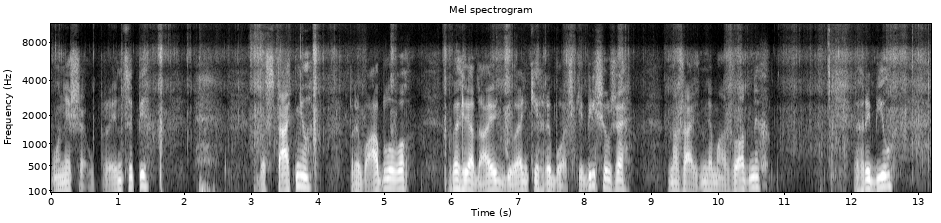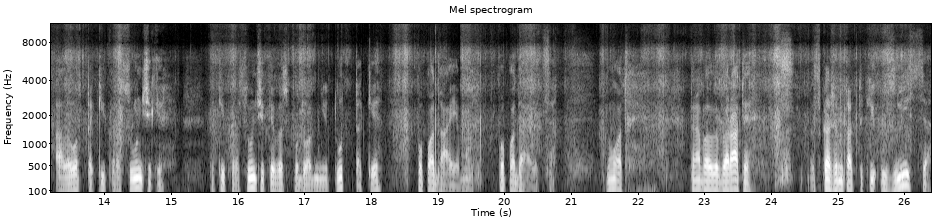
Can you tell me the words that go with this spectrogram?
вони ще в принципі достатньо привабливо виглядають біленькі грибочки. Більше вже, на жаль, нема жодних грибів, але от такі красунчики, такі красунчики безподобні. Тут таки попадаємо, попадається. Ну от, треба вибирати, скажімо так, такі узлісся.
